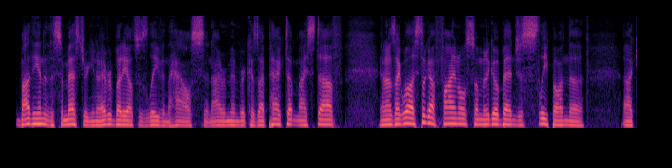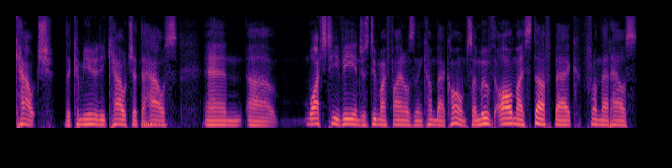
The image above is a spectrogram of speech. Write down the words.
by the end of the semester you know everybody else was leaving the house and i remember because i packed up my stuff and i was like well i still got finals so i'm going to go bed and just sleep on the uh, couch the community couch at the house and uh, watch TV and just do my finals and then come back home. So I moved all my stuff back from that house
